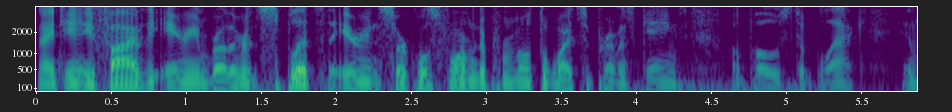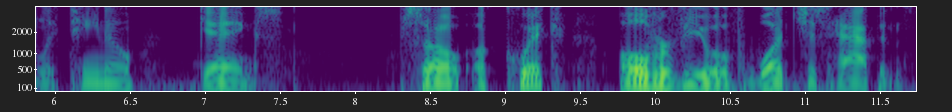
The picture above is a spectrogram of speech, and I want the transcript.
1985, the Aryan Brotherhood splits. The Aryan Circles formed to promote the white supremacist gangs opposed to black and Latino gangs. So, a quick overview of what just happens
